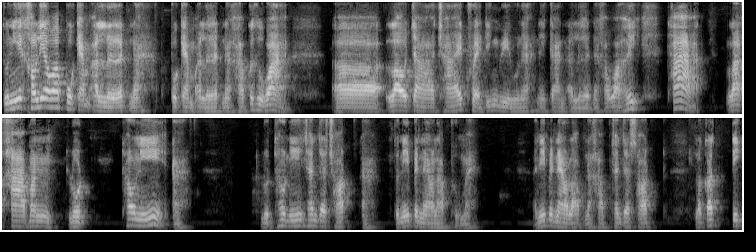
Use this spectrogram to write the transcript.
ตัวนี้เขาเรียกว่าโปรแกรม alert นะ โปรแกรม alert นะครับ ก็คือว่าเเราจะใช้ trading view นะในการ alert นะครับว่าเฮ้ยถ้า ราคามันหลุดเท่านี้อะหลุดเท่านี้ฉันจะช็อตอะตัวนี้เป็นแนวรับถูกไหมอันนี้เป็นแนวรับนะครับ ฉันจะช็อตแล้วก็ติ๊ก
